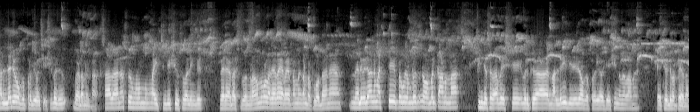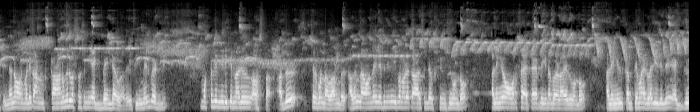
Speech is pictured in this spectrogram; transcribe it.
നല്ല രോഗപ്രതിരോധ ഒരു ബേഡാണ് കേട്ടോ. സാധാരണ അസുഖങ്ങളൊന്നും മൈച്ചിന്റെ ഇഷ്യൂസോ അല്ലെങ്കിൽ വേറെ അസുഖങ്ങളോ അതൊന്നും വളരെ റയറായിട്ടാണ് കണ്ടിട്ടുള്ളൂ. അതാണ് നിലവിൽ തന്നെ മറ്റ് ഇപ്പോൾ നമ്മൾ നോർമൽ കാണുന്ന ഫിഞ്ചസുകളെ അപേക്ഷിച്ച് ഇവർക്ക് നല്ല രീതിയിൽ രോഗപ്രതിരോധ ശേഷി ഉണ്ടെന്നുള്ളതാണ് ഏറ്റവും വലിയ പ്രത്യേകത. പിന്നെ നോർമലി കാണുന്നൊരു പ്രശ്നം വെച്ചിട്ടുണ്ടെങ്കിൽ എഗ് ബൈൻഡ് ആവുക. അതായത് ഫീമെയിൽ ബേഡിന് മുട്ട തിരിഞ്ഞിരിക്കുന്ന ഒരു അവസ്ഥ. അത് ചിലപ്പോൾ ഉണ്ടാവാറുണ്ട്. അത് ഉണ്ടാവാൻ കഴിഞ്ഞിട്ടുണ്ടെങ്കിൽ ഈ പറഞ്ഞ പോലെ കാൽസ്യം ഡെഫിഷ്യൻസി കൊണ്ടോ അല്ലെങ്കിൽ ഓവർ ഫാറ്റ് ആയിട്ട് ഇരിക്കുന്ന ബേഡ് ആയതുകൊണ്ടോ അല്ലെങ്കിൽ കൃത്യമായിട്ടുള്ള രീതിയിൽ എഗ്ഗ്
